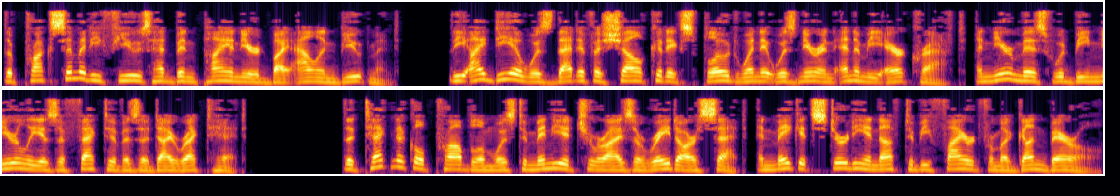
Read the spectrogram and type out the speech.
The proximity fuse had been pioneered by Alan Butement. The idea was that if a shell could explode when it was near an enemy aircraft, a near miss would be nearly as effective as a direct hit. The technical problem was to miniaturize a radar set, and make it sturdy enough to be fired from a gun barrel.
